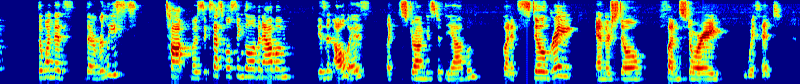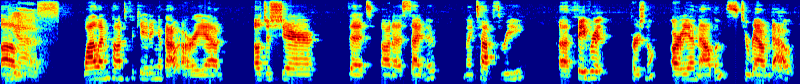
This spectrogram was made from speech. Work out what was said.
the one that's the released top most successful single of an album isn't always like the strongest of the album, but it's still great and there's still fun story with it. Um, yes. While I'm pontificating about REM, I'll just share that on a side note, my top three uh, favorite personal REM albums to round out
